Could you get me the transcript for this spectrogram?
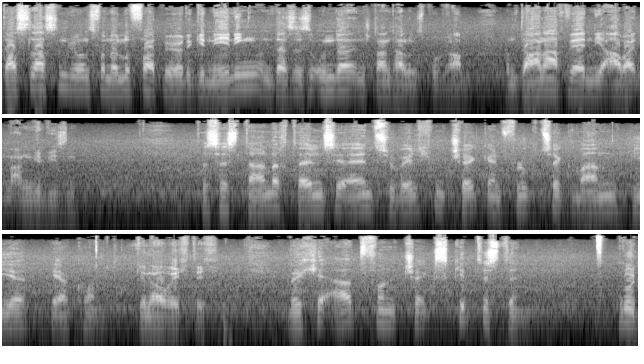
Das lassen wir uns von der Luftfahrtbehörde genehmigen und das ist unser Instandhaltungsprogramm. Und danach werden die Arbeiten angewiesen. Das heißt, danach teilen Sie ein, zu welchem Check ein Flugzeug wann hierher kommt. Genau richtig. Welche Art von Checks gibt es denn? Gut,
